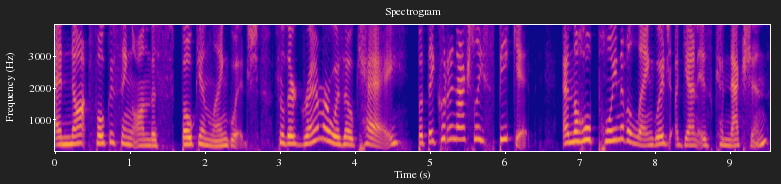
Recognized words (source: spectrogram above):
and not focusing on the spoken language. So their grammar was okay, but they couldn't actually speak it. And the whole point of a language again is connection.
